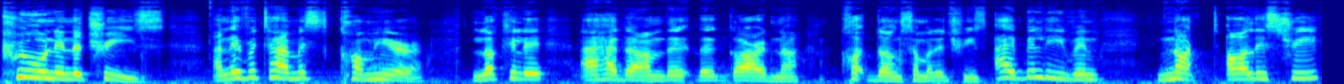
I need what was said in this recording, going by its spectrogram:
pruning the trees. And every time it's come here, luckily I had um the the gardener cut down some of the trees. I believe in not all this tree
